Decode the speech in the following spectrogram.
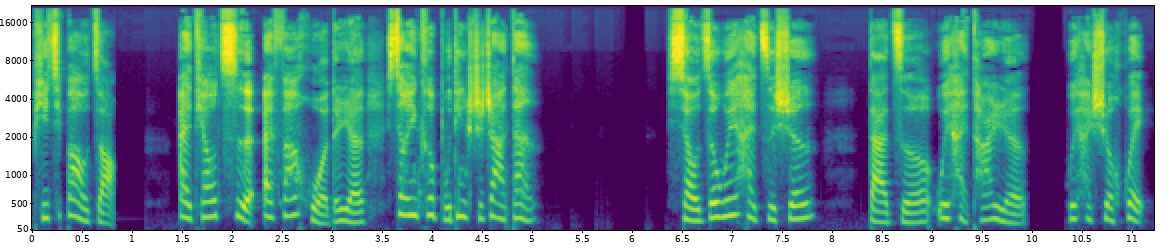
脾气暴躁。爱挑刺、爱发火的人，像一颗不定时炸弹，小则危害自身，大则危害他人，危害社会。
